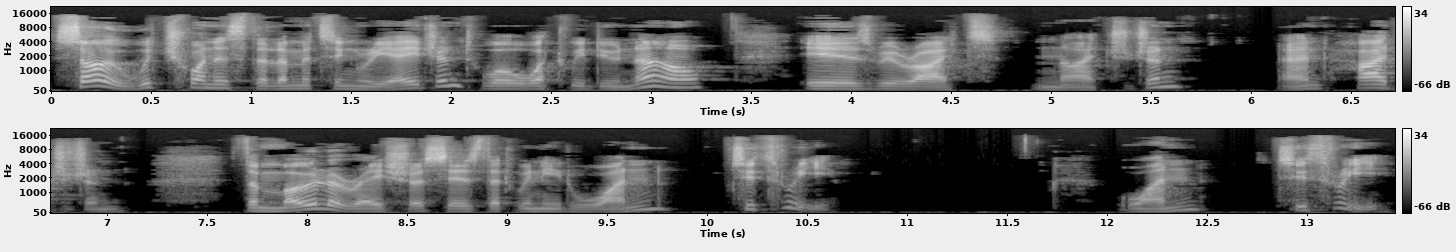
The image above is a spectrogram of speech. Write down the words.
So which one is the limiting reagent? Well, what we do now is we write nitrogen and hydrogen. The molar ratio says that we need 1 to 3. 1 to 3.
